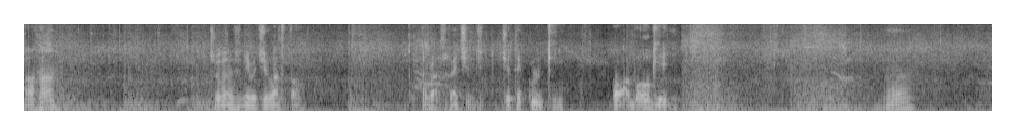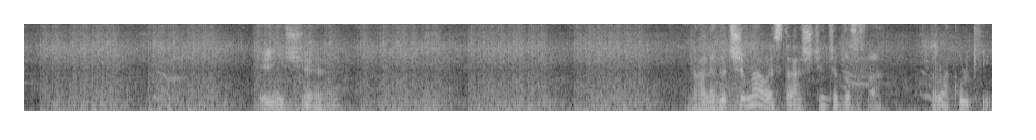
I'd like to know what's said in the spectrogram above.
Aha. Czułem, że nie będzie łatwo. Dobra, słuchajcie, gdzie, gdzie te kulki? O, albo ogień. No. Giń się. No ale wytrzymałe strasznie dziadostwa. Dobra, kulki.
